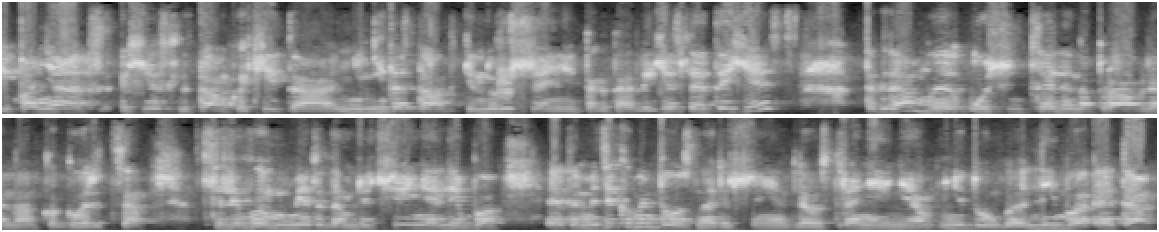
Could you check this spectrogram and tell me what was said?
и понять, есть ли там какие-то недостатки, нарушения и так далее. Если это есть, тогда мы очень целенаправленно, как говорится, целевым методом лечения, либо это медикаментозное лечение для устранения недуга, либо это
